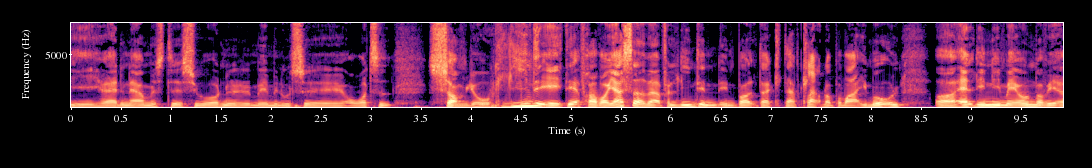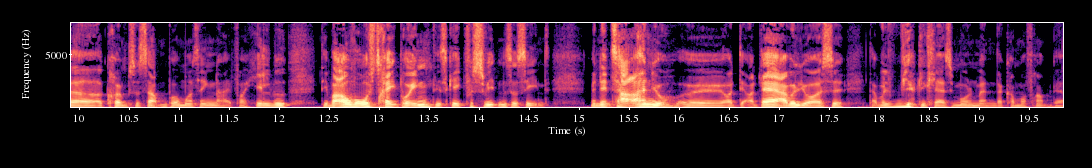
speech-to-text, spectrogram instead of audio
i, hvad er det nærmest, øh, 7-8 øh, minuts øh, overtid, som jo lignede, øh, derfra hvor jeg sad i hvert fald, lignede en, en bold, der, der klart var på vej i mål, og alt inde i maven var ved at, at krømme sig sammen på mig, og tænkte, nej, for helvede, det var jo vores tre point, det skal ikke forsvinde så sent. Men den tager han jo, øh, og, der, og der er vel jo også, der er vel virkelig klassemålmanden, der kommer frem der.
